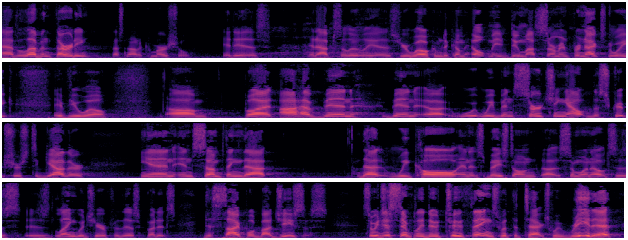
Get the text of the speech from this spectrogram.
at 11:30. That's not a commercial. It is. It absolutely is. You're welcome to come help me do my sermon for next week, if you will. Um, but I have been been uh, we've been searching out the scriptures together in in something that that we call, and it's based on uh, someone else's language here for this, but it's discipled by Jesus. So we just simply do two things with the text. We read it,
